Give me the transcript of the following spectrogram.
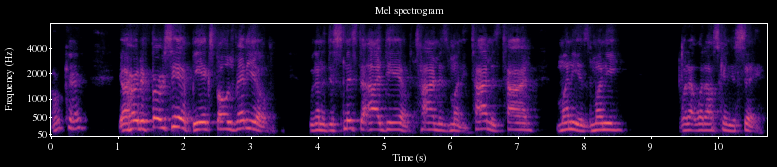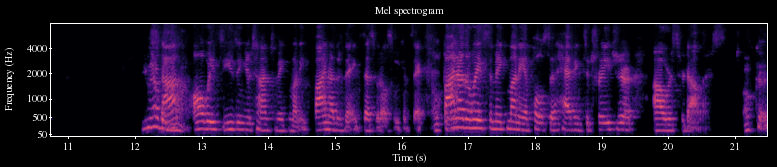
okay. Y'all heard it first here. Be exposed radio. We're gonna dismiss the idea of time is money. Time is time. Money is money. What what else can you say? You have a Stop always using your time to make money. Find other things. That's what else we can say. okay. Find other ways to make money opposed to having to trade your hours for dollars. Okay,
